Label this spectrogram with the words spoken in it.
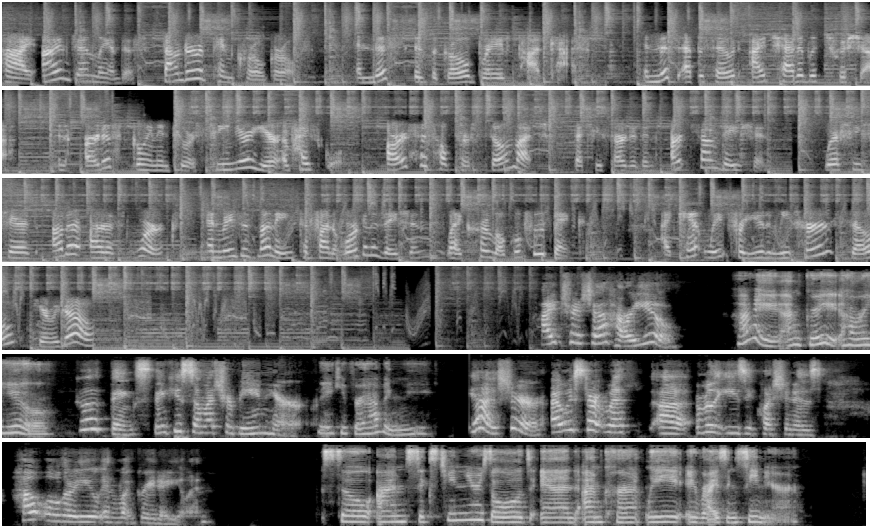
Hi, I'm Jen Landis, founder of Pin Curl Girls, and this is the Girl Brave podcast. In this episode, I chatted with Trisha, an artist going into her senior year of high school. Art has helped her so much that she started an art foundation where she shares other artists' works and raises money to fund organizations like her local food bank. I can't wait for you to meet her, so here we go. Hi, Trisha. How are you? Hi, I'm great. How are you? Good, thanks. Thank you so much for being here. Thank you for having me. Yeah, sure. I always start with uh, a really easy question is how old are you and what grade are you in? So I'm 16 years old and I'm currently a rising senior.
